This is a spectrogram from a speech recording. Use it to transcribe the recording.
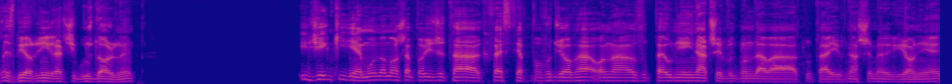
zbiornik Racibórz Dolny. I dzięki niemu, no można powiedzieć, że ta kwestia powodziowa, ona zupełnie inaczej wyglądała tutaj w naszym regionie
